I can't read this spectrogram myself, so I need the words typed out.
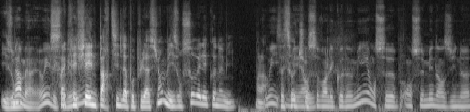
Ils ont Non, mais oui, l'économie. sacrifié une partie de la population, mais ils ont sauvé l'économie. Voilà, Oui, ça mais autre en chose. sauvant l'économie, on se, on se met dans une.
